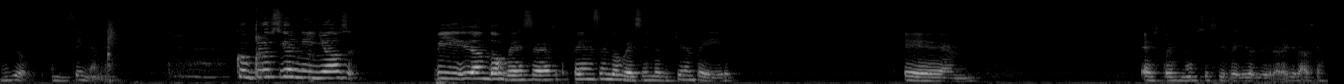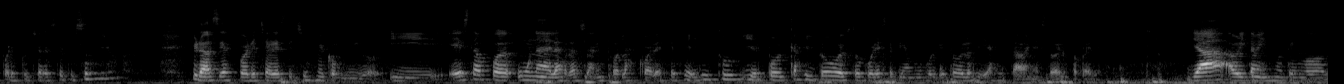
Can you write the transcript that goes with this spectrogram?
Dios, enséñame. Conclusión, niños, pidan dos veces, pensen dos veces lo que quieren pedir Em, esto es No sé si reír o llorar. Gracias por escuchar este episodio. Gracias por echar este chisme conmigo. Y esta fue una de las razones por las cuales dejé YouTube y el podcast y todo esto por este tiempo, porque todos los días estaba en esto de los papeles. Ya ahorita mismo tengo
